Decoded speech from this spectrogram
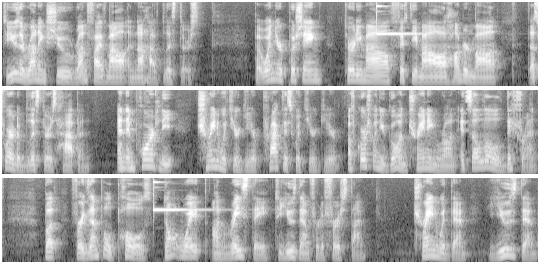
to use a running shoe, run five mile, and not have blisters. But when you're pushing 30 mile, 50 mile, 100 mile, that's where the blisters happen. And importantly, train with your gear, practice with your gear. Of course, when you go on training run, it's a little different. But for example, poles, don't wait on race day to use them for the first time. Train with them, use them.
